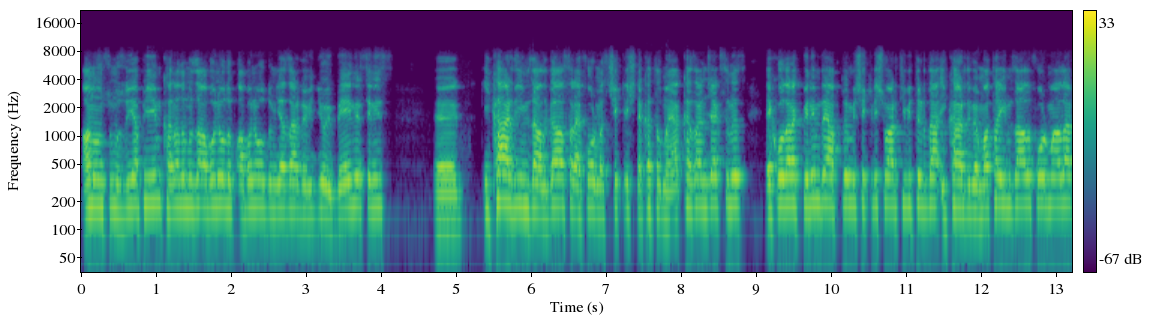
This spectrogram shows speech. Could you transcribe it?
Anonsumuzu yapayım. Kanalımıza abone olup abone oldum yazar ve videoyu beğenirseniz e, Icardi imzalı Galatasaray forması çekilişine katılmaya kazanacaksınız. Ek olarak benim de yaptığım bir çekiliş var Twitter'da. Icardi ve Mata imzalı formalar.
